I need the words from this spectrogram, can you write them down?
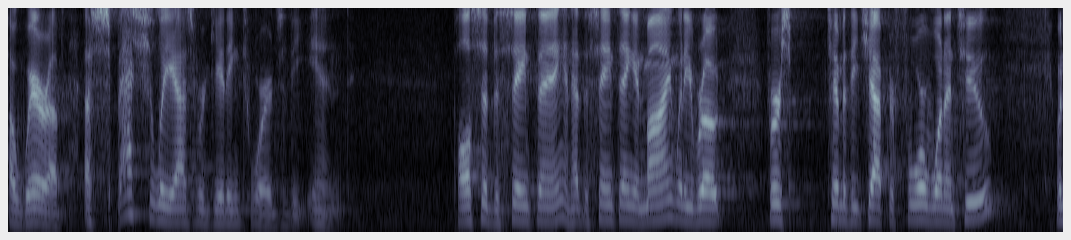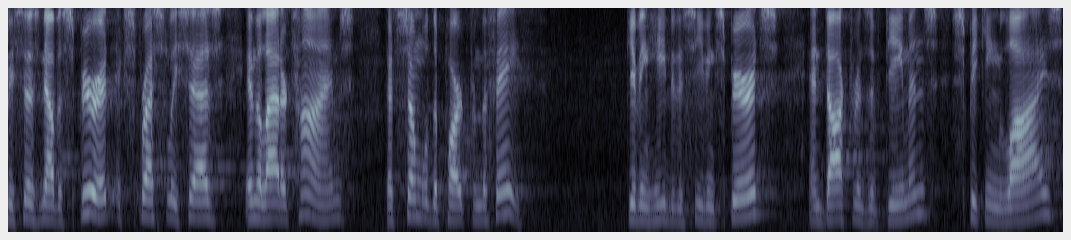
aware of, especially as we're getting towards the end. Paul said the same thing and had the same thing in mind when he wrote 1 Timothy chapter 4, 1 and 2, when he says, Now the Spirit expressly says in the latter times that some will depart from the faith, giving heed to deceiving spirits and doctrines of demons, speaking lies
